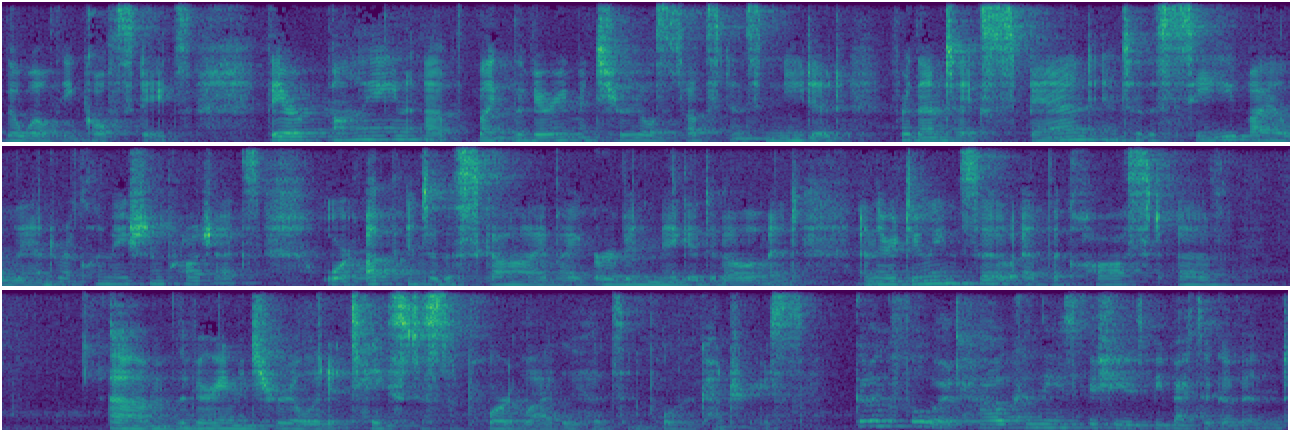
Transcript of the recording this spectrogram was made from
the wealthy Gulf states, they are buying up like the very material substance needed for them to expand into the sea via land reclamation projects or up into the sky by urban mega development. And they're doing so at the cost of um, the very material that it takes to support livelihoods in poorer countries. Going forward, how can these issues be better governed?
